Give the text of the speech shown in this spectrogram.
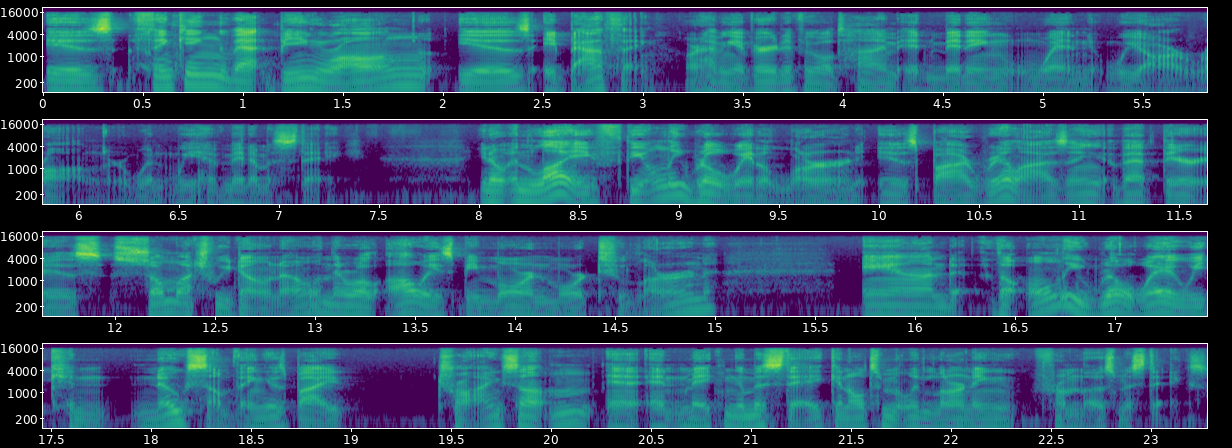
is thinking that being wrong is a bad thing or having a very difficult time admitting when we are wrong or when we have made a mistake. You know, in life, the only real way to learn is by realizing that there is so much we don't know and there will always be more and more to learn. And the only real way we can know something is by trying something and, and making a mistake and ultimately learning from those mistakes.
